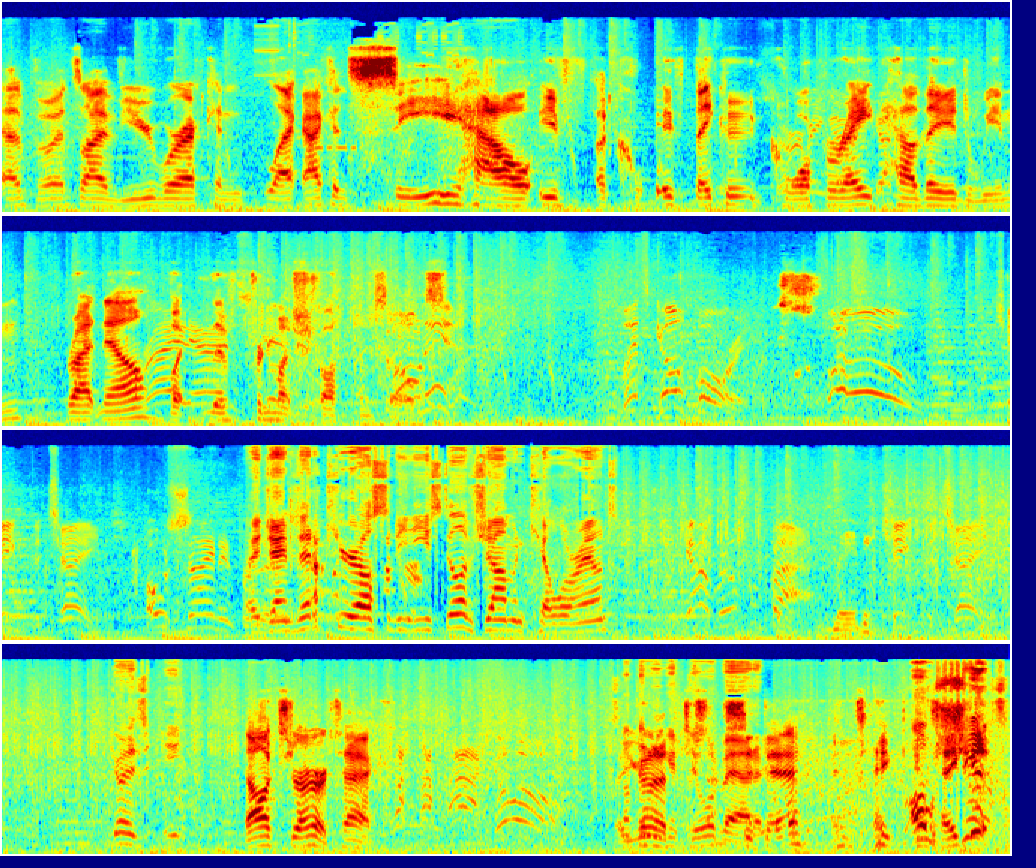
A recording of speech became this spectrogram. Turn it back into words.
a bird's eye view where I can like I can see how if a, if they could cooperate how they'd win right now, but they've pretty much fucked themselves. Let's go for it. Whoa. Keep the change. Oh, sign for Hey. James, out of curiosity, do you still have Jarmen Kell around? Got room for five. Maybe. Keep the change. Because it, Alex, you're under attack. Are you gonna you do about sit it. there and take? And oh take shit! It?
